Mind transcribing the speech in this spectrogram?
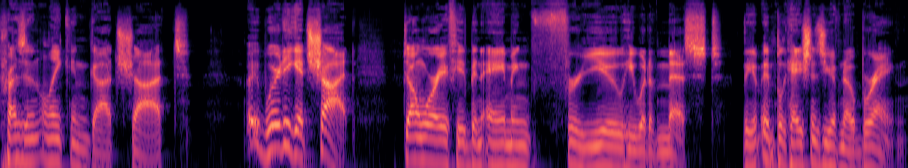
President Lincoln got shot. Where did he get shot? Don't worry, if he'd been aiming for you, he would have missed. The implication is you have no brain.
